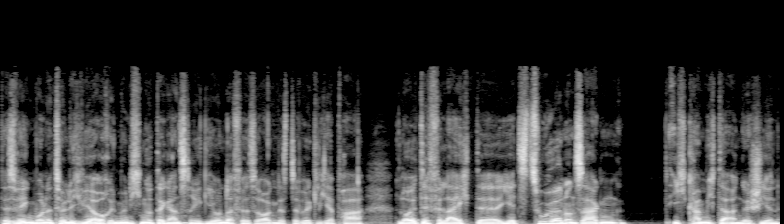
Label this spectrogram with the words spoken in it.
Deswegen wollen natürlich wir auch in München und der ganzen Region dafür sorgen, dass da wirklich ein paar Leute vielleicht äh, jetzt zuhören und sagen, ich kann mich da engagieren.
